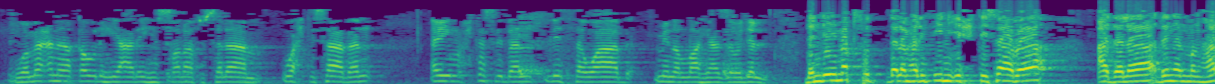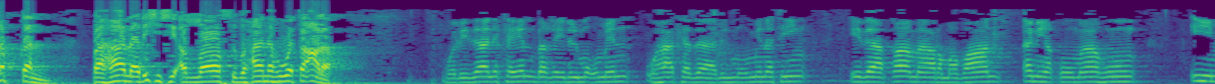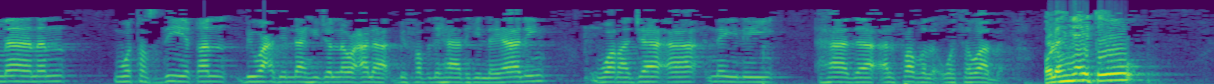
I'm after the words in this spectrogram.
ومعنى قوله عليه الصلاة والسلام واحتسابا أي محتسبا للثواب من الله عز وجل Dan yang dimaksud dalam hadis ini ihtisaba adalah dengan mengharapkan pahala di sisi Allah Subhanahu wa taala. ولذلك ينبغي للمؤمن وهكذا للمؤمنة إذا قام رمضان أن يقوماه إيمانا وتصديقا بوعد الله جل وعلا بفضل هذه الليالي ورجاء نيل hadza al-fadl wa thawab. Olehnya itu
